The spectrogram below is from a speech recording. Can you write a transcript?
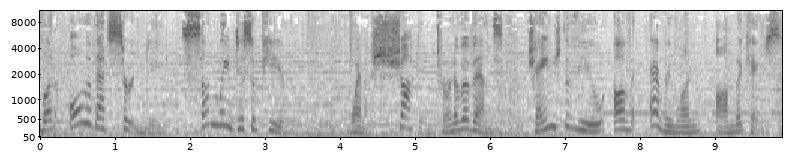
But all of that certainty suddenly disappeared when a shocking turn of events changed the view of everyone on the case.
